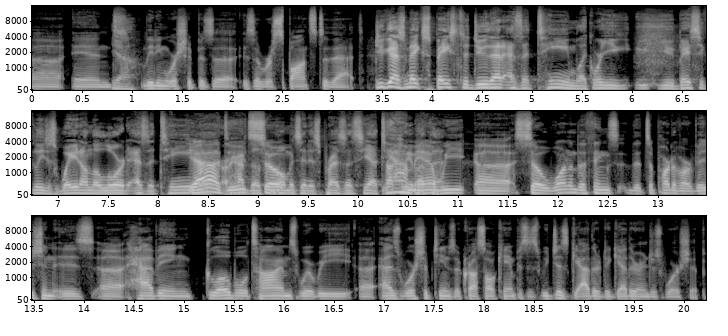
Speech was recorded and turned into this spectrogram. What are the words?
uh, and Yeah. leading worship is a is a response to that. Do you guys make space to do that as a team? Like where you you, you basically just wait on the Lord as a team? Yeah, or, or dude, have those so- moments in His presence. Yeah, talk yeah, to me man. about that. We uh, so one of the things that's a part of our vision is uh, having global times where we, uh, as worship teams across all campuses, we just gather together and just worship,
